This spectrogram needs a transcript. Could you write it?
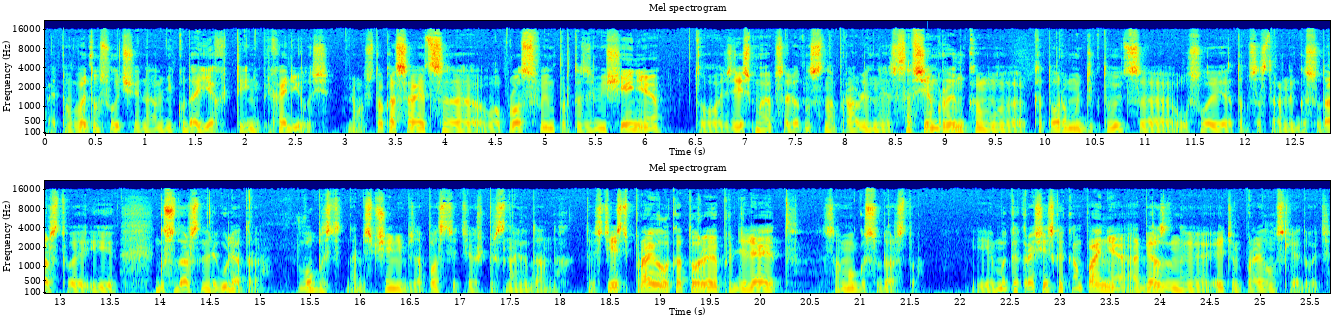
Поэтому в этом случае нам никуда ехать и не приходилось. Вот. Что касается вопросов импортозамещения, то здесь мы абсолютно сонаправлены со всем рынком, которому диктуются условия там, со стороны государства и государственного регулятора в области обеспечения безопасности тех же персональных данных. То есть есть правила, которые определяет само государство – и мы, как российская компания, обязаны этим правилам следовать.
